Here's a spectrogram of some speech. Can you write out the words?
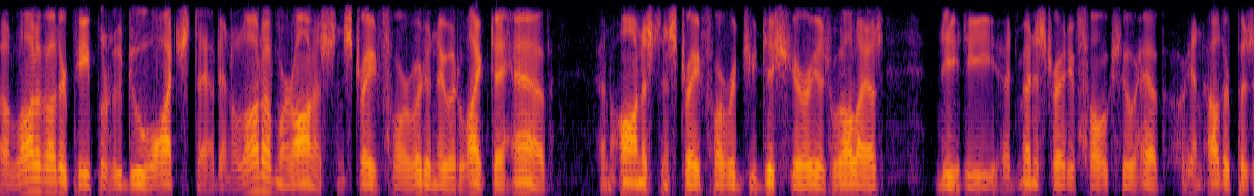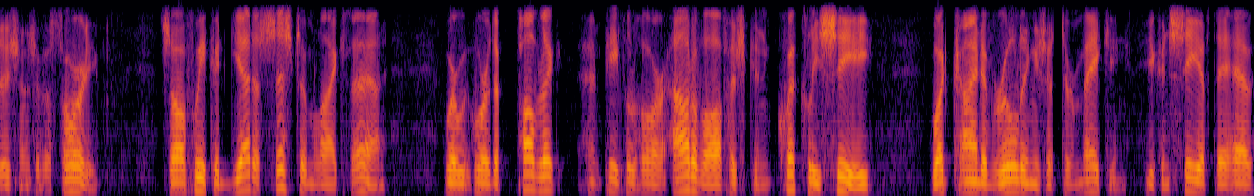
a lot of other people who do watch that. And a lot of them are honest and straightforward and they would like to have an honest and straightforward judiciary as well as the, the administrative folks who have in other positions of authority. So if we could get a system like that where, where the public and people who are out of office can quickly see what kind of rulings that they're making. You can see if they have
